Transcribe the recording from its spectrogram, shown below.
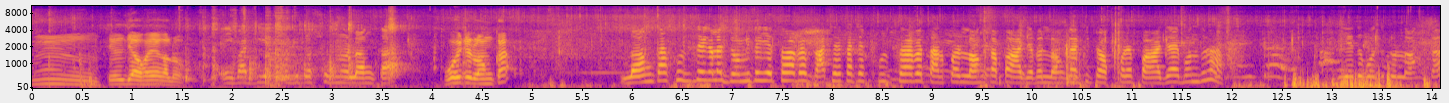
হুম তেল দেওয়া হয়ে গেল। এইবার দিয়ে দেবো দুটো শুকনো লঙ্কা। ওইটা লঙ্কা। লঙ্কা খুঁজতে গেলে জমিতে যেতে হবে গাছের কাছে খুঁজতে হবে তারপর লঙ্কা পাওয়া যাবে। লঙ্কা কি টক করে পাওয়া যায় বন্ধুরা? দিয়ে দেবো দুটো লঙ্কা।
